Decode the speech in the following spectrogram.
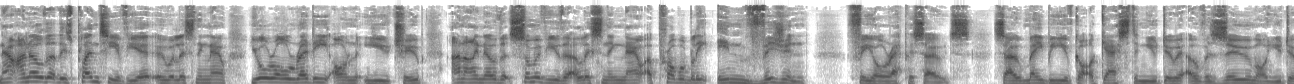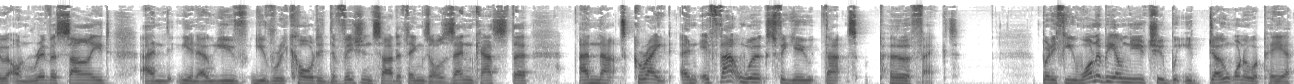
Now, I know that there's plenty of you who are listening now. You're already on YouTube, and I know that some of you that are listening now are probably in vision for your episodes. So maybe you've got a guest and you do it over Zoom or you do it on Riverside and you know you've you've recorded the vision side of things or Zencastr and that's great. And if that works for you, that's perfect. But if you want to be on YouTube but you don't want to appear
